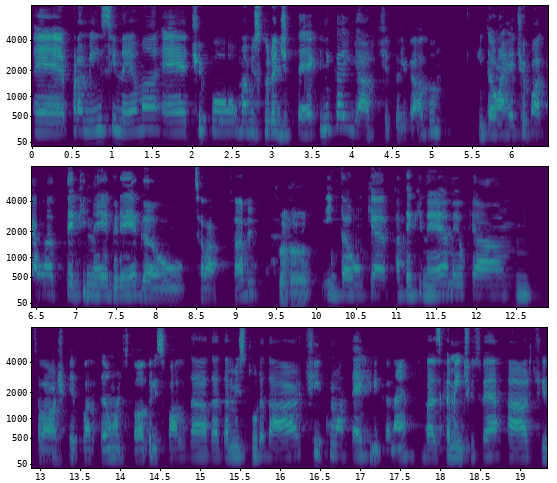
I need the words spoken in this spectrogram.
é, para mim, cinema é tipo uma mistura de técnica e arte, tá ligado? Então é tipo aquela tecné grega, ou sei lá, sabe? Uhum. Então, que é, a tecné é meio que a, sei lá, acho que é Platão, Aristóteles falam da, da, da, mistura da arte com a técnica, né? Basicamente, isso é a arte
